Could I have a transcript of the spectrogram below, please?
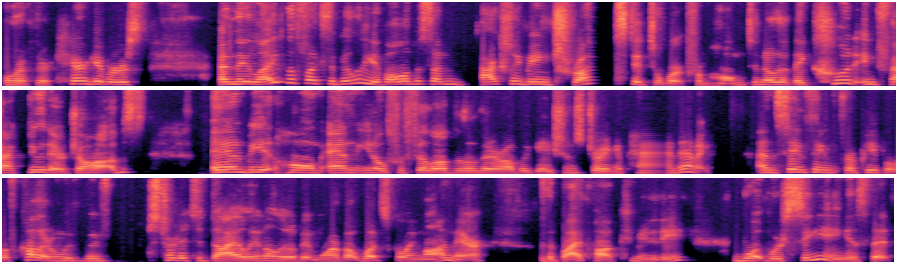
or if they're caregivers. And they like the flexibility of all of a sudden actually being trusted to work from home, to know that they could, in fact, do their jobs and be at home and you know fulfill all of their obligations during a pandemic. And the same thing for people of color. And we've, we've started to dial in a little bit more about what's going on there for the bipoc community. What we're seeing is that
